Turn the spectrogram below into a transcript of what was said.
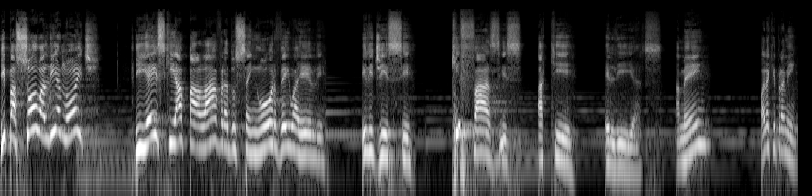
E passou ali a noite. E eis que a palavra do Senhor veio a ele e lhe disse: Que fazes aqui, Elias? Amém? Olha aqui para mim.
